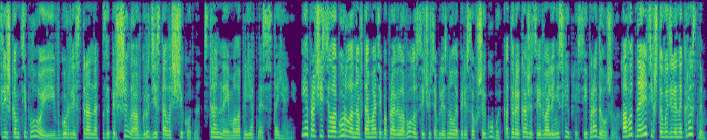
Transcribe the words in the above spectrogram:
слишком тепло, и в горле странно запершило, а в груди стало щекотно. Странное и малоприятное неприятное состояние. Я прочистила горло, на автомате поправила волосы и чуть облизнула пересохшие губы, которые, кажется, едва ли не слиплись, и продолжила. А вот на этих, что выделены красным,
